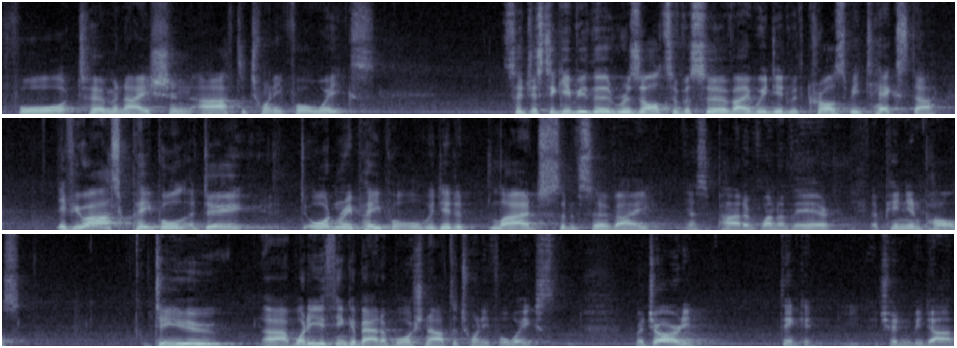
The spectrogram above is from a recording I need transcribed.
for termination after 24 weeks. So, just to give you the results of a survey we did with Crosby Textor, if you ask people, do, ordinary people, we did a large sort of survey as part of one of their opinion polls. Do you, uh, what do you think about abortion after 24 weeks? Majority think it, it shouldn't be done.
